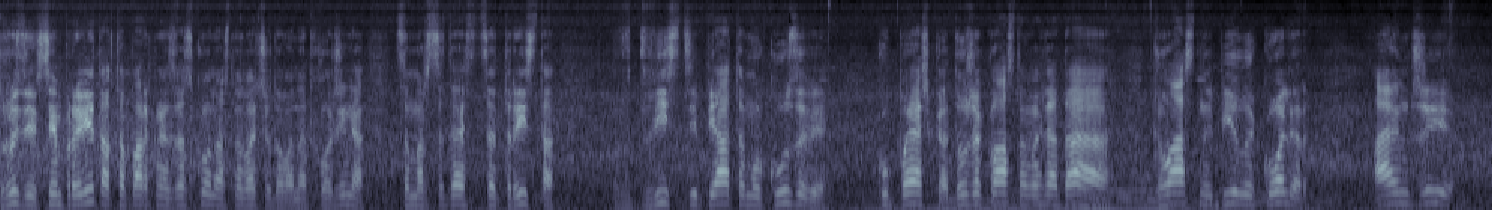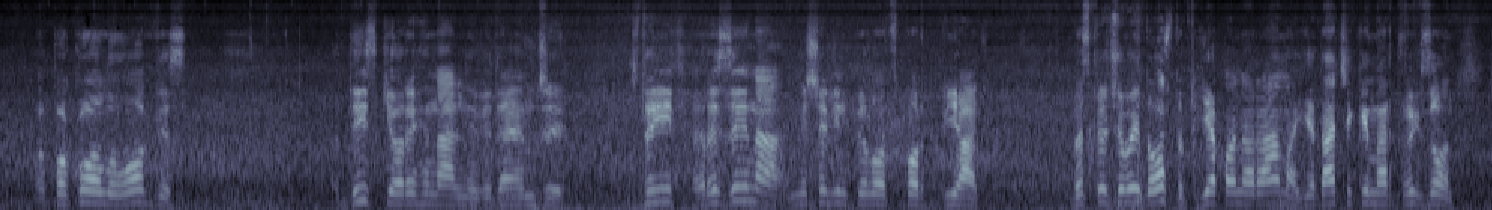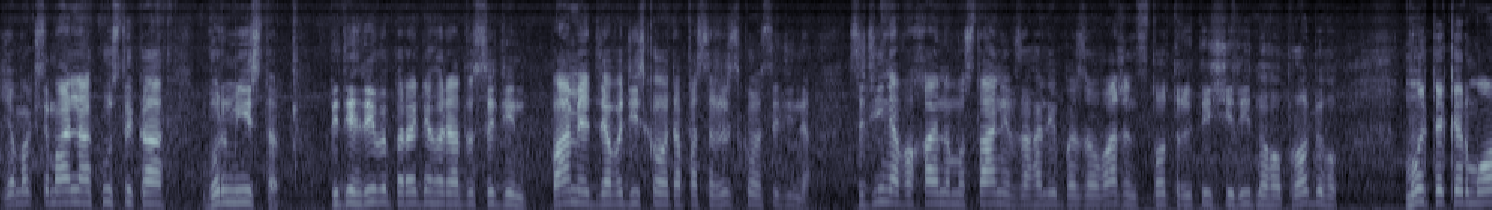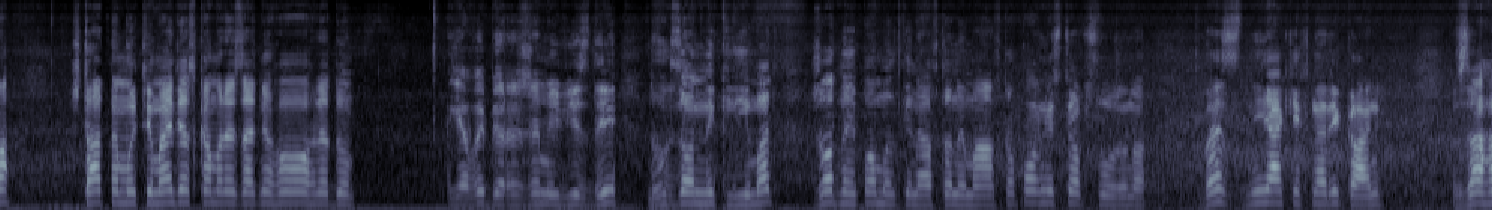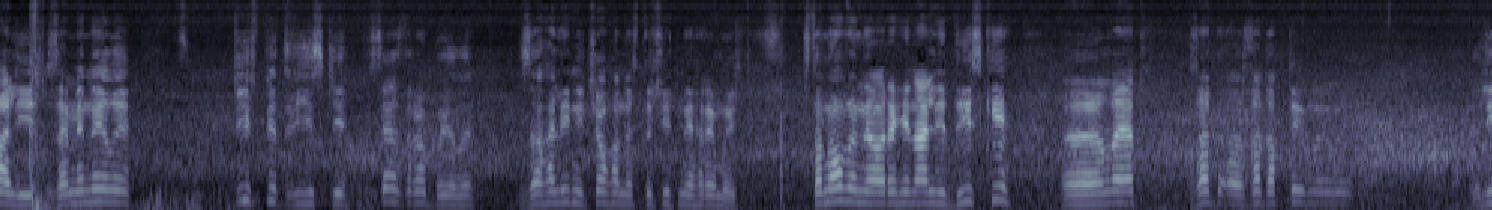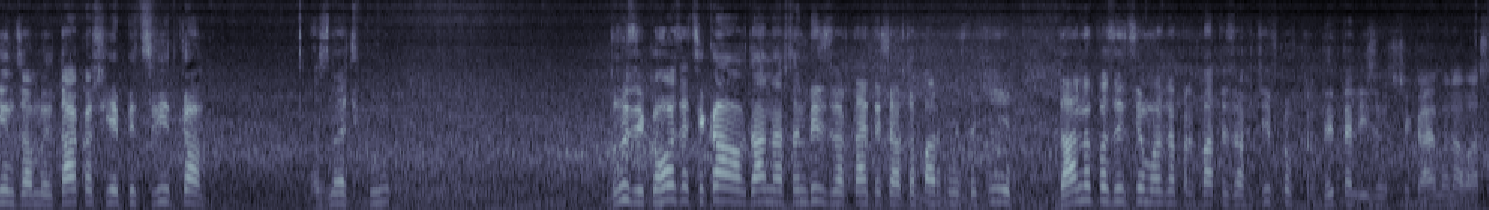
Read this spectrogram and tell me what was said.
Друзі, всім привіт! Автопарк на зв'язку. У нас нове чудове надходження. Це Mercedes C300 в 205 кузові. Купешка. Дуже класно виглядає. Класний білий колір. AMG по колу обвіз. Диски оригінальні від AMG. Стоїть резина Michelin Pilot Sport 5. Безключовий доступ, є панорама, є датчики мертвих зон, є максимальна акустика бурмістер, підігріви переднього ряду сидінь, пам'ять для водійського та пасажирського сидіння. Сидіння в охайному стані взагалі без зауважень, 103 тисячі рідного пробігу, мультикермо, штатна мультимедіа з камерою заднього огляду. Є вибір режимів їзди, двохзонний клімат, жодної помилки на авто нема, авто повністю обслужено, без ніяких нарікань. Взагалі замінили півпідвіски, все зробили. Взагалі нічого не стучить, не гримить. Встановлені оригінальні диски е, LED з, адаптивними лінзами. Також є підсвітка значку. Друзі, кого зацікавив даний автомобіль, звертайтеся в автопарк міста Київ. Дану позицію можна придбати за готівку в кредит та лізинг. Чекаємо на вас.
